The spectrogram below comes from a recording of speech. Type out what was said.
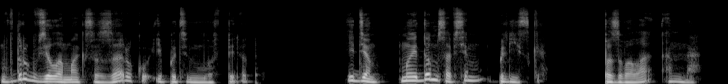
вдруг взяла Макса за руку и потянула вперед. «Идем, мой дом совсем близко», — позвала она.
